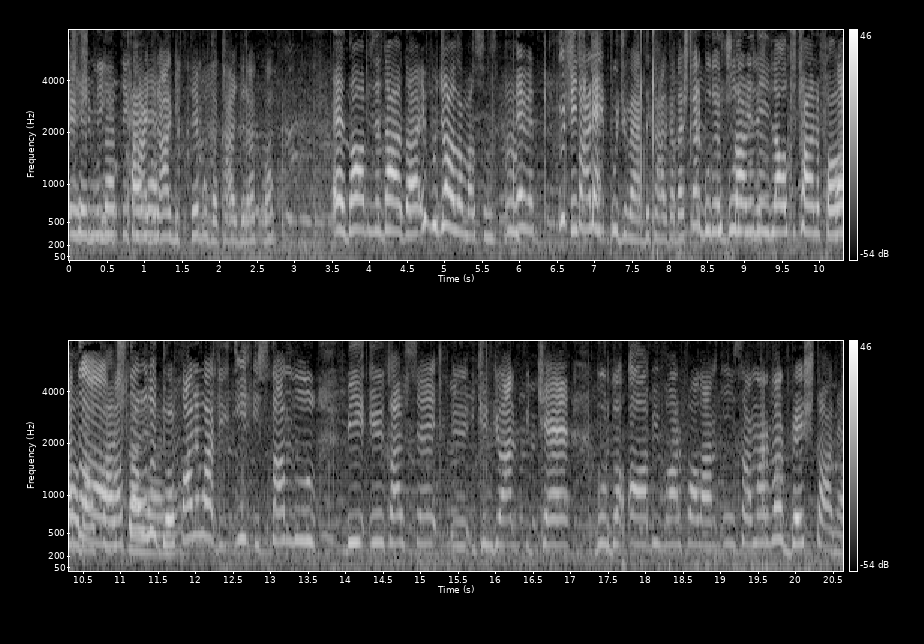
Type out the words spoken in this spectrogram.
Evet şey, şimdi gitti kaydırağa gitti. Burada kaydırak var. Evet daha bize daha daha ipucu alamazsınız. Hı. Evet 3 Bitti. tane ipucu verdik arkadaşlar. Bu da Üç bu da tane bir- değil altı tane falan oldu Hatta, arkadaşlar. hatta yani. 4 tane vardı. İl İstanbul, bir ilk harf S, e, ikinci harfi K. Burada abi var falan. insanlar var 5 tane.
